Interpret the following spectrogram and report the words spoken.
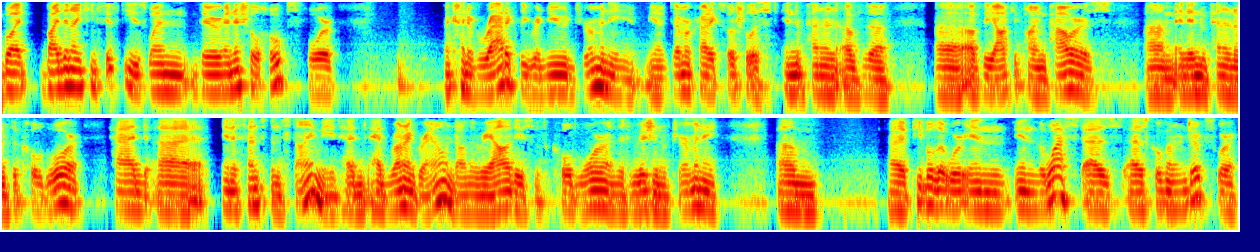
but by the 1950s, when their initial hopes for a kind of radically renewed Germany, you know, democratic, socialist, independent of the uh, of the occupying powers, um, and independent of the Cold War, had uh, in a sense been stymied, had had run aground on the realities of the Cold War and the division of Germany. Um, uh, people that were in in the West, as as Kogon and Dirks were,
